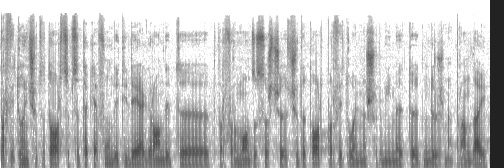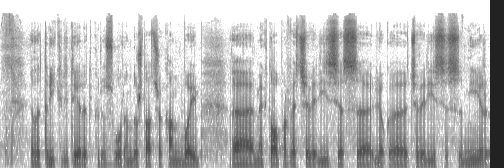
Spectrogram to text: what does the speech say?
përfitojnë qytetarët, sepse tek e fundit ideja e grantit të performancës është që qytetarët përfitojnë në shërbime të ndryshme. Prandaj, edhe tri kriteret kryesore ndoshta që kanë të bëjnë me këto përveç qeverisjes, qeverisjes mirë,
